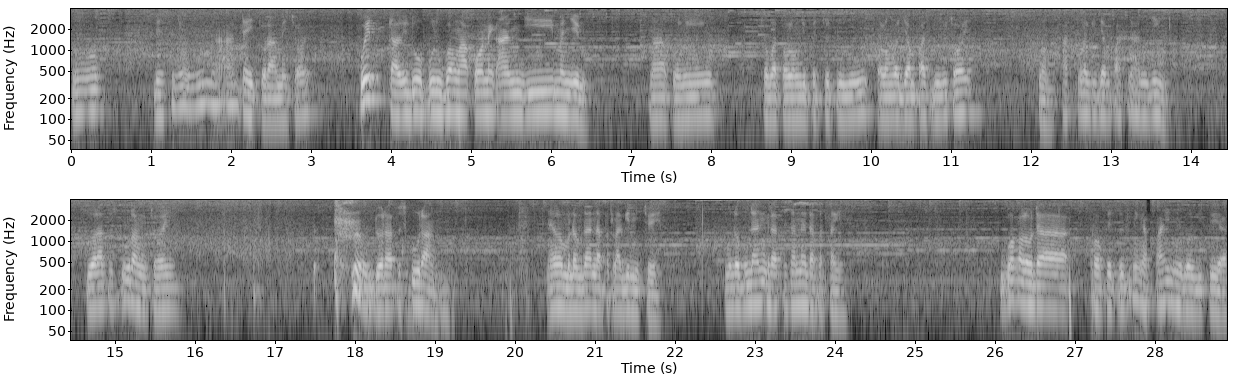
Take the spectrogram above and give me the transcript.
Tuh biasanya umumnya ada itu rame coy Wait kali 20 gua nggak connect anjing manjim nah kuning coba tolong dipecut dulu. Kalau nggak jam pas dulu coy. Kurang satu lagi jam pasnya anjing. 200 kurang coy. 200 kurang. Ya mudah-mudahan dapat lagi nih coy mudah-mudahan gratisannya dapat lagi. Gua kalau udah profit begini ngapain gua gitu ya?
